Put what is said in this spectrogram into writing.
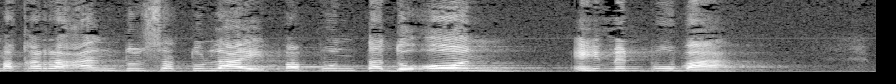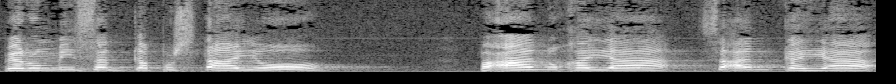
makaraan doon sa tulay papunta doon. Amen po ba? Pero minsan kapos tayo. Paano kaya? Saan kaya?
